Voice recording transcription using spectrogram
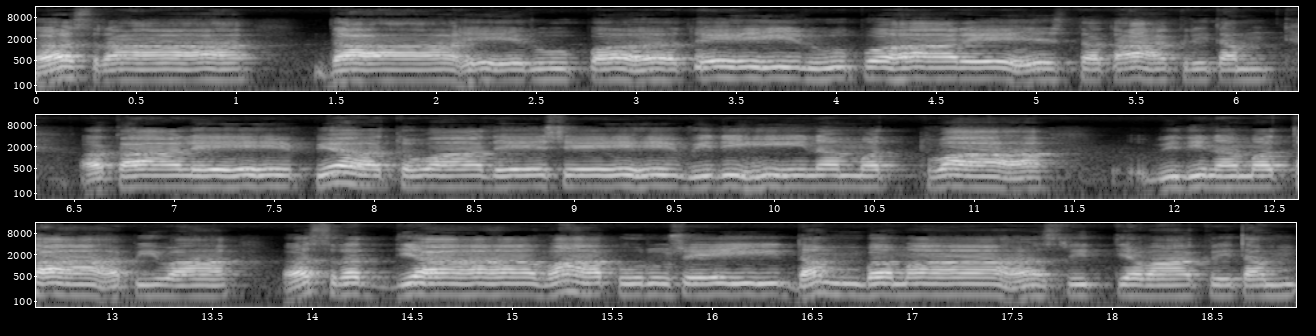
अस्रादाहेरूपतेरूपहारेस्तथा कृतम् अकालेऽप्यथवा देशे विधिहीनमत्वा, विधिनमथापि वा, अश्रद्ध्या वा पुरुषै दम्भमाश्रित्य वा कृतम्।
